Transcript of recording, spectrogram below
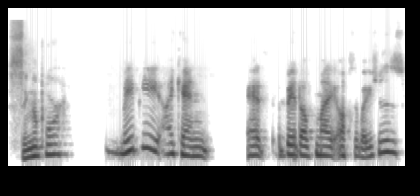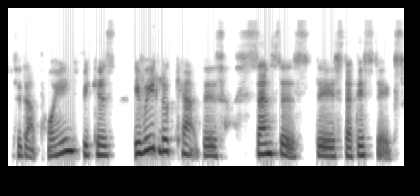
Singapore. Maybe I can add a bit of my observations to that point because if we look at this census, the statistics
